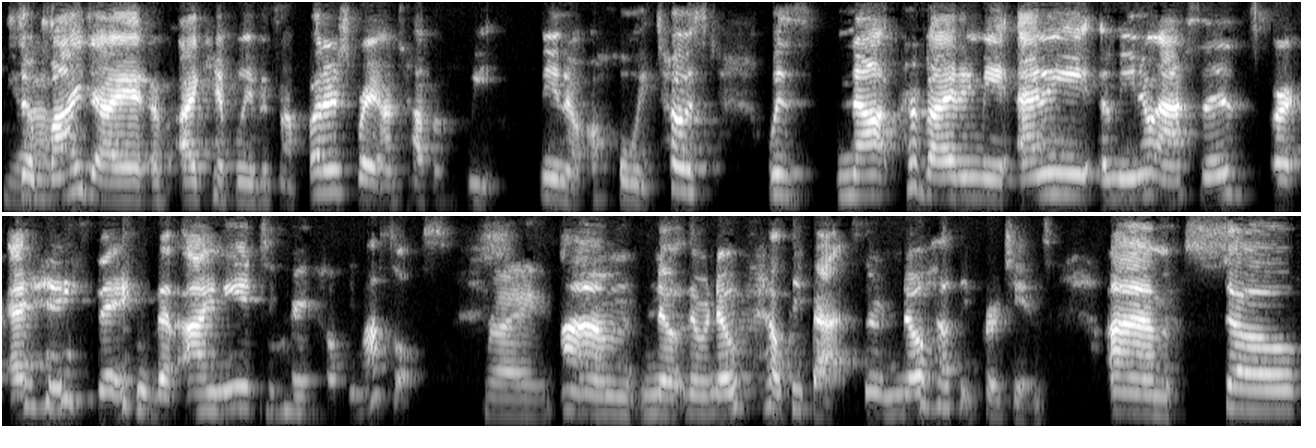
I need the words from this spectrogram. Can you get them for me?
Yeah. So my diet of I can't believe it's not butter spray on top of wheat, you know, a whole wheat toast was not providing me any amino acids or anything that I need to create healthy muscles. Right. Um, no, there were no healthy fats. There were no healthy proteins. Um, so,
